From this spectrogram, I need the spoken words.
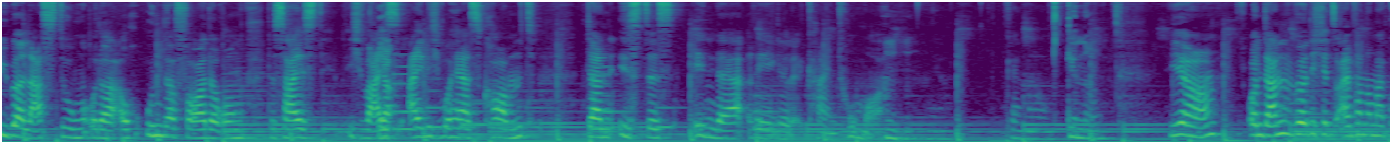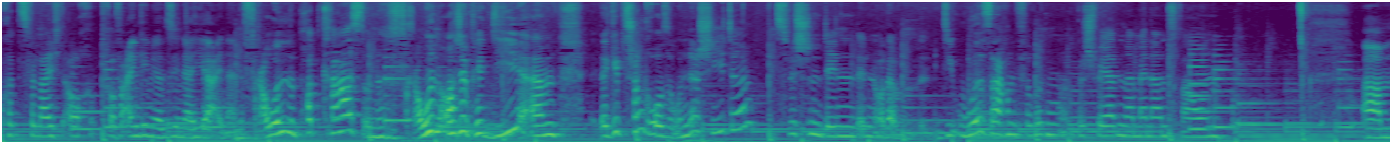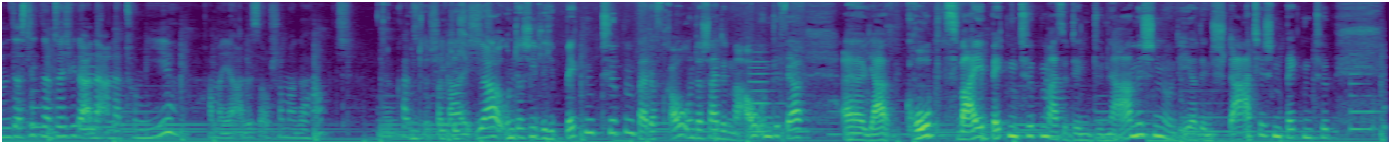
Überlastung oder auch Unterforderung. Das heißt, ich weiß ja. eigentlich, woher es kommt, dann ist es in der Regel kein Tumor. Mhm. Genau. Genau. Ja, und dann würde ich jetzt einfach noch mal kurz vielleicht auch darauf eingehen. Wir sind ja hier ein, ein Frauen-Podcast und eine Frauenorthopädie. Ähm, da gibt es schon große Unterschiede zwischen den, den oder die Ursachen für Rückenbeschwerden bei Männern und Frauen. Ähm, das liegt natürlich wieder an der Anatomie, haben wir ja alles auch schon mal gehabt. Unterschiedliche, ja, unterschiedliche Beckentypen. Bei der Frau unterscheidet man auch ungefähr äh, ja, grob zwei Beckentypen, also den dynamischen und eher den statischen Beckentyp.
